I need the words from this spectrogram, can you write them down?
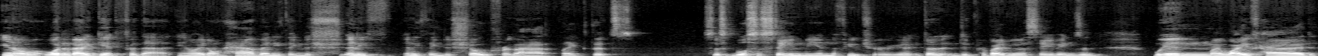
you know what did I get for that? You know, I don't have anything to sh- any anything to show for that, like that's will sustain me in the future. It, doesn't did provide me with savings and when my wife had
